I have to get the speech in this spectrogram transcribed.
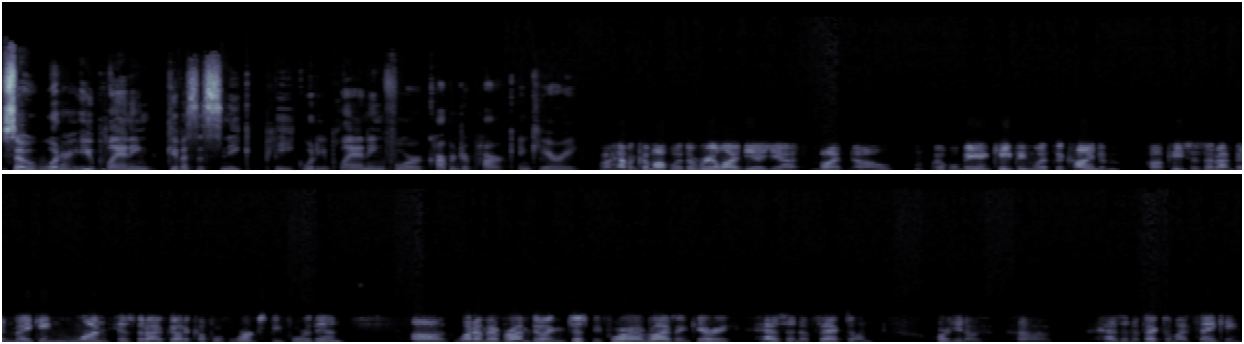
So, what are you planning? Give us a sneak peek. What are you planning for Carpenter Park in Cary? Well, I haven't come up with a real idea yet, but uh, it will be in keeping with the kind of uh, pieces that I've been making. One is that I've got a couple of works before then. Uh, whatever I'm doing just before I arrive in Cary has an effect on, or you know, uh, has an effect on my thinking.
